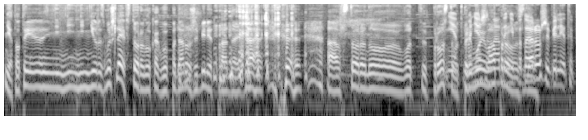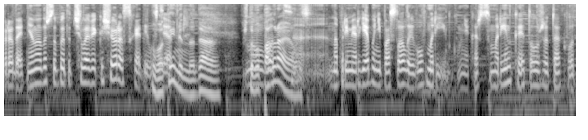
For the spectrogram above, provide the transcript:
Нет, ну ты не, не- не- не размышляй в сторону, как бы подороже билет продать, да, а в сторону вот просто Нет, вот мне прямой же надо не вопрос. да. подороже билеты продать, мне надо, чтобы этот человек еще раз сходил в Вот театр. именно, да, чтобы Ну, вот, понравилось. э, например, я бы не послала его в Мариинку. Мне кажется, Мариинка это уже так вот.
